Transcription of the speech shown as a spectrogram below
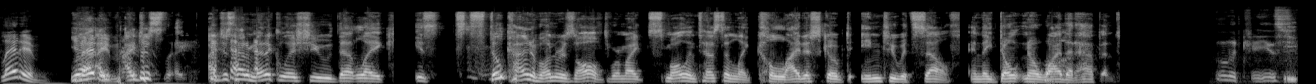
Let him. Yeah, Let I, him. I just, I just had a medical issue that like is still kind of unresolved, where my small intestine like kaleidoscoped into itself, and they don't know why that happened. Oh, jeez.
